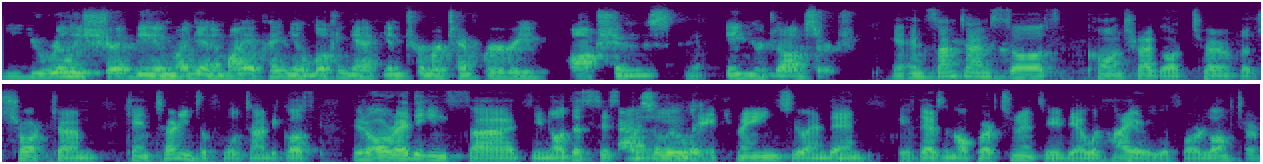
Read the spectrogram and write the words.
you really should be, and again, in my opinion, looking at interim or temporary options yeah. in your job search. Yeah, and sometimes those contract or term, uh, short term, can turn into full time because you're already inside. You know the system. Absolutely, they train you, and then if there's an opportunity, they will hire you for long term.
